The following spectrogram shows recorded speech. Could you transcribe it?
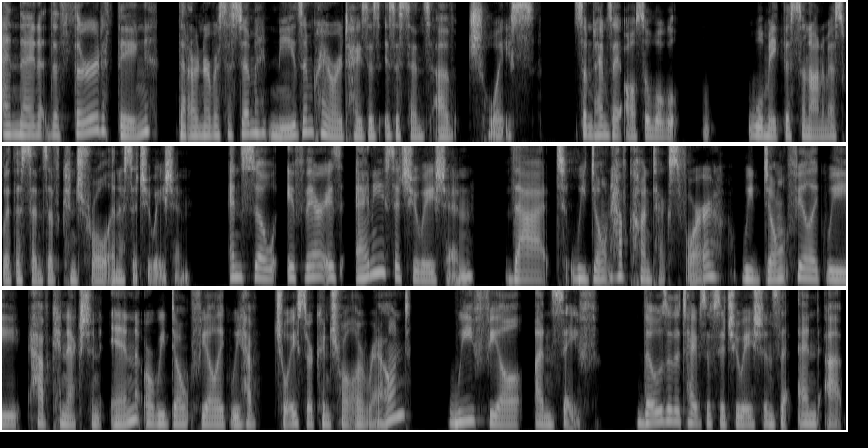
And then the third thing that our nervous system needs and prioritizes is a sense of choice. Sometimes I also will, will make this synonymous with a sense of control in a situation. And so if there is any situation that we don't have context for, we don't feel like we have connection in, or we don't feel like we have choice or control around, we feel unsafe. Those are the types of situations that end up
